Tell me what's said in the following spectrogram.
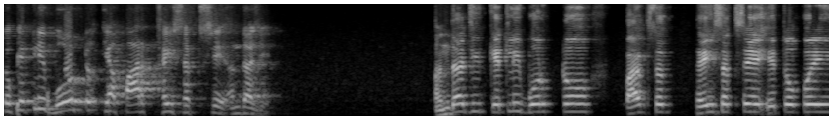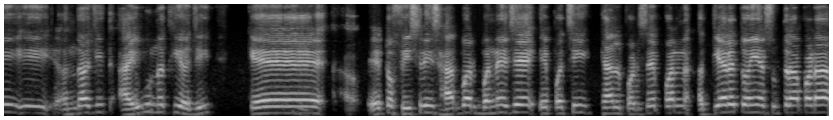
તો કેટલી બોટ ત્યાં પાર્ક થઈ શકશે અંદાજે? અંદાજિત કેટલી બોટનો પાર્ક થઈ શકશે એ તો કોઈ અંદાજિત આવ્યું નથી હજી કે એ તો ફિશરીઝ હાર્બર બને છે એ પછી ખ્યાલ પડશે. પણ અત્યારે તો અહીંયા સુત્રાપાડા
